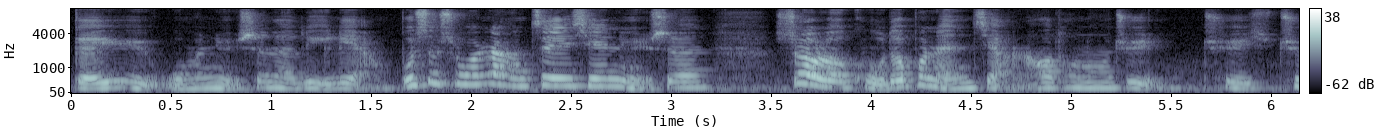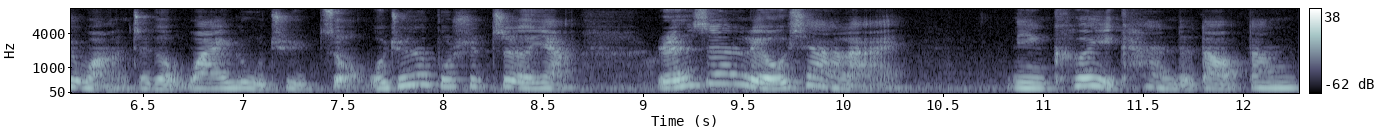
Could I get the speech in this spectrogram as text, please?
给予我们女生的力量，不是说让这些女生受了苦都不能讲，然后通通去去去往这个歪路去走。我觉得不是这样，人生留下来，你可以看得到当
